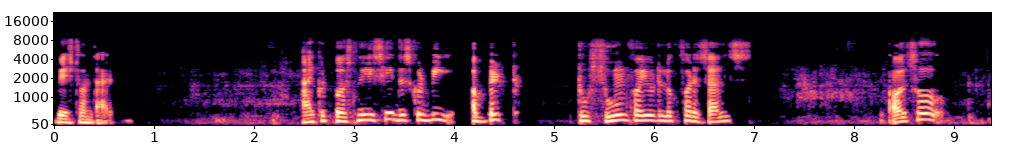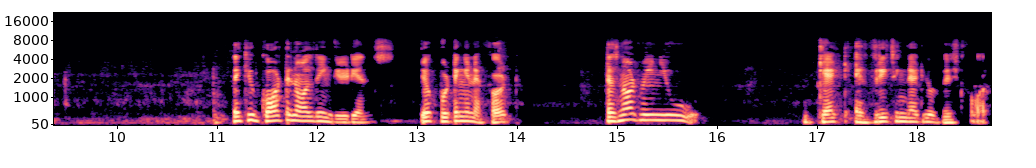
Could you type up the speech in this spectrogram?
based on that. I could personally say this could be a bit too soon for you to look for results. Also, like you got in all the ingredients, you're putting in effort, does not mean you get everything that you wished for.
